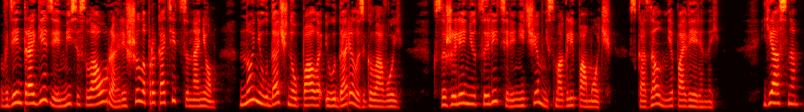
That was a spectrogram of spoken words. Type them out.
В день трагедии миссис Лаура решила прокатиться на нем, но неудачно упала и ударилась головой. К сожалению, целители ничем не смогли помочь, сказал мне поверенный. Ясно.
